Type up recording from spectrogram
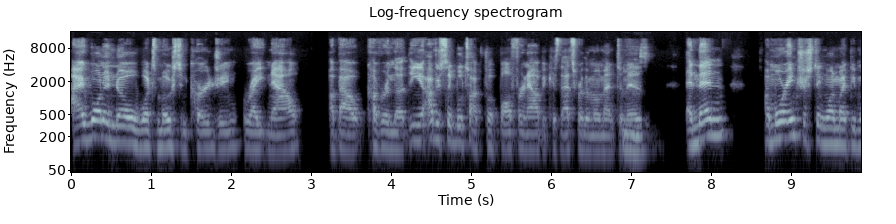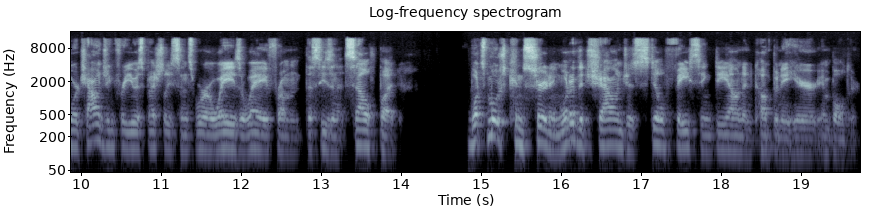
I want to know what's most encouraging right now about covering the, you know, obviously we'll talk football for now because that's where the momentum mm-hmm. is. And then a more interesting one might be more challenging for you, especially since we're a ways away from the season itself. But what's most concerning? What are the challenges still facing Deion and company here in Boulder?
